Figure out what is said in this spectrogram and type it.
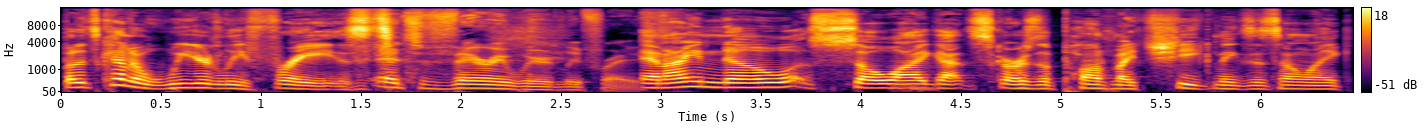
but it's kind of weirdly phrased. it's very weirdly phrased. and I know, so I got scars upon my cheek makes it sound like,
